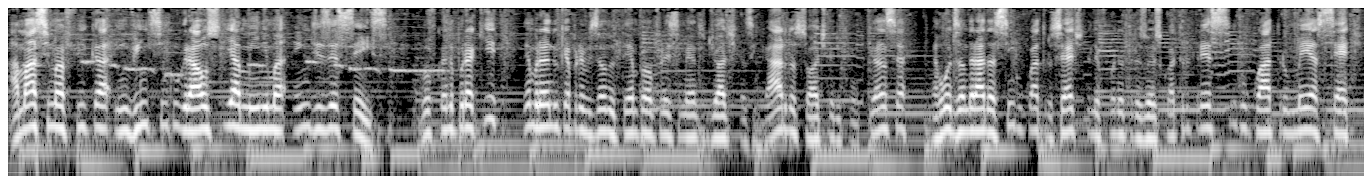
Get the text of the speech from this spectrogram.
A máxima fica em 25 graus e a mínima em 16. Vou ficando por aqui, lembrando que a previsão do tempo é um oferecimento de Óticas Ricardo, sua ótica de confiança, na Rua dos Andradas 547, telefone 3243 5467.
